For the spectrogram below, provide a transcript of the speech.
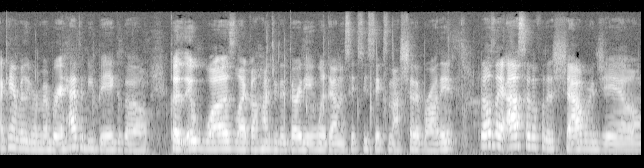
I can't really remember. It had to be big though, because it was like 130 and went down to 66, and I should have brought it. But I was like, I'll settle for the shower gel.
